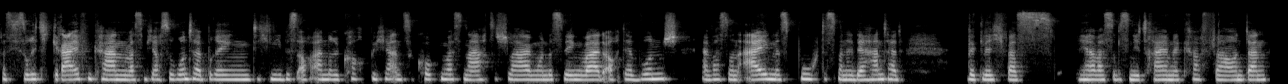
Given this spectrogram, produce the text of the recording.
was ich so richtig greifen kann, was mich auch so runterbringt. Ich liebe es auch, andere Kochbücher anzugucken, was nachzuschlagen. Und deswegen war halt auch der Wunsch, einfach so ein eigenes Buch, das man in der Hand hat, wirklich was, ja, was so ein bisschen die treibende Kraft war. Und dann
